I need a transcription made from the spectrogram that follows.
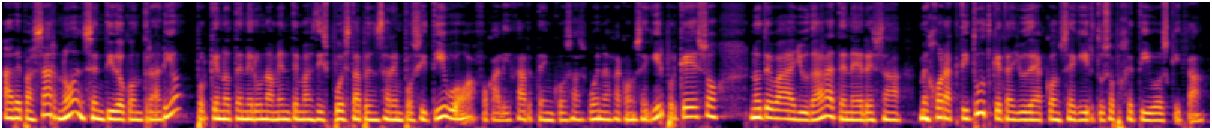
ha de pasar, ¿no? En sentido contrario, ¿por qué no tener una mente más dispuesta a pensar en positivo, a focalizarte en cosas buenas a conseguir? Porque eso no te va a ayudar a tener esa mejor actitud que te ayude a conseguir tus objetivos, quizá.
